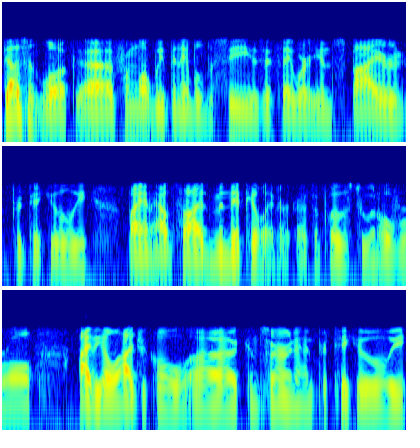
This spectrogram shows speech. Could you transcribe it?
doesn't look, uh, from what we've been able to see, as if they were inspired particularly by an outside manipulator as opposed to an overall ideological uh, concern and particularly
